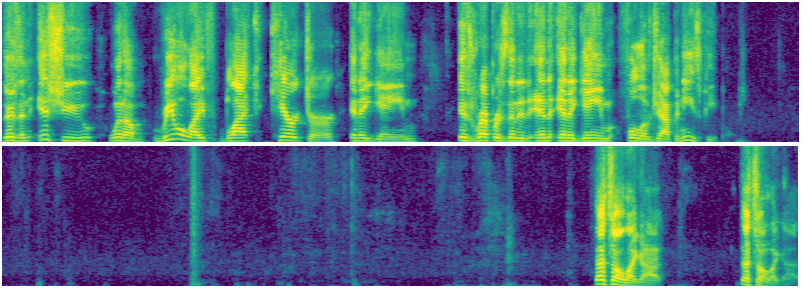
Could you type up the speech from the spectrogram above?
there's an issue when a real life black character in a game is represented in, in a game full of Japanese people. That's all I got. That's all I got.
